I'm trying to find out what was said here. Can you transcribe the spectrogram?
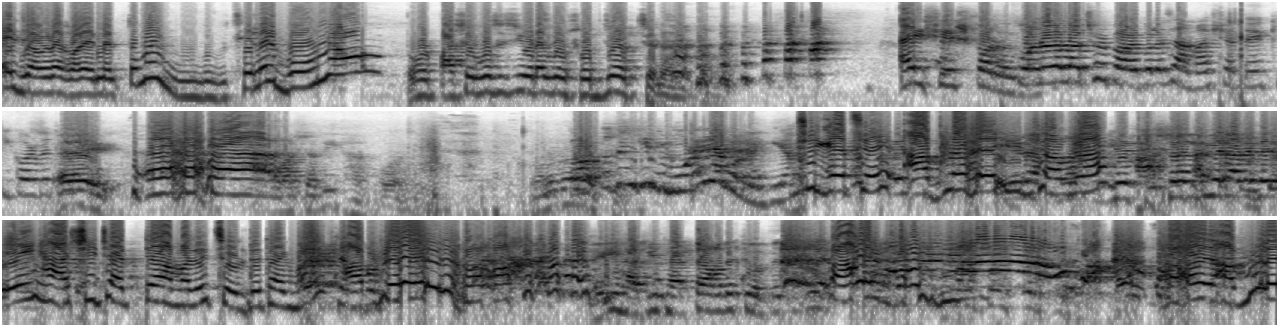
এই ঝগড়া করে না তোমার ছেলের বউ নাও তোমার পাশে বসেছি ওটা একদম সহ্য হচ্ছে না। এই শেষ করো। পনেরো বছর পর বলেছে আমার সাথে কি করবে তুমি? এই আমার সাথেই থাকব ঠিক আছে আপনার এই ঝগড়া এই হাসি ঠাট্টা আমাদের চলতে থাকবে। আপনার এই হাসি ঠাট্টা আমাদের চলতে থাকবে। আর আপনারা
